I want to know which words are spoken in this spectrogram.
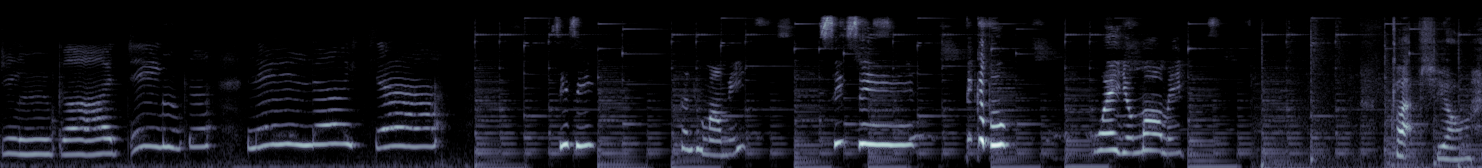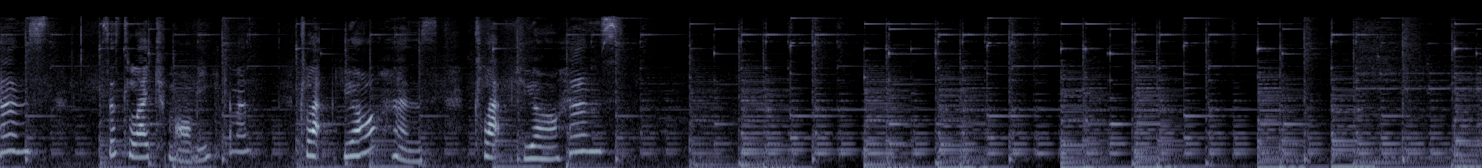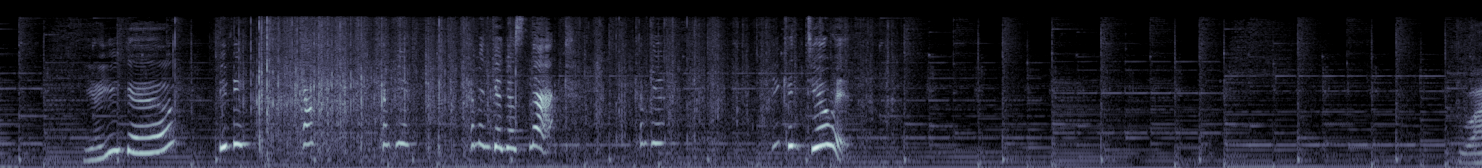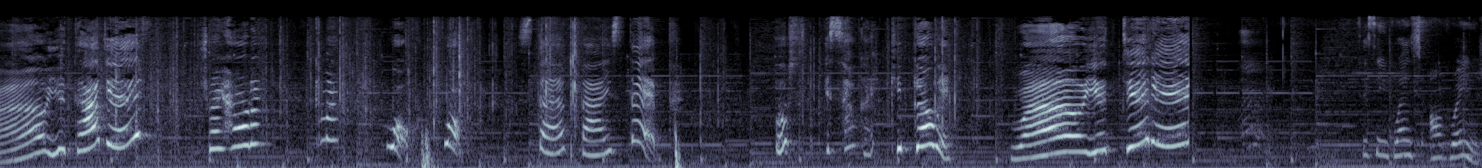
Jingle, jingle, little star. Sissy, turn to mommy. Sissy, peekaboo. Where your mommy? Clap your hands, just like mommy. Come on, clap your hands. Clap your hands. Here you go. Fifi, come. Come here. Come and get your snack. Come here. You can do it. Wow, you got it. Try harder. Come on. Walk, walk. Step by step. Oops, it's okay. Keep going. Wow, you did it. Sissy, where's orange?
